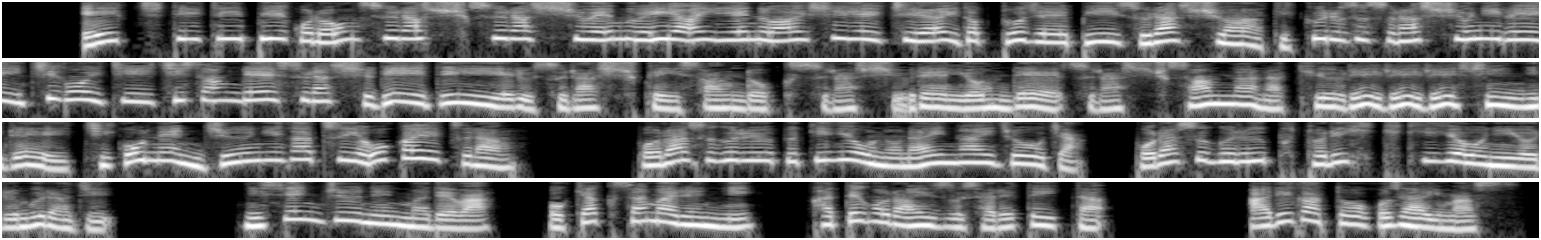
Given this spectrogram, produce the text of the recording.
http コロンスラッシュスラッシュ mainichi.jp スラッシュアーティクルズスラッシュ20151130スラッシュ ddl スラッシュ k36 スラッシュ040スラッシュ 37900C2015 年12月8日閲覧。ポラスグループ企業の内外上者、ポラスグループ取引企業による村地。2010年まではお客様連にカテゴライズされていたありがとうございます。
